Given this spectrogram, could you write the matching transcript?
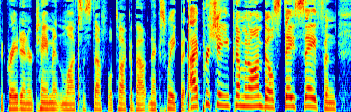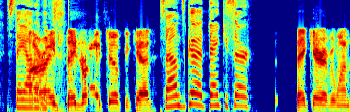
the great entertainment and lots of stuff we'll talk about next week. But I appreciate you coming on, Bill. Stay safe and stay out All of. All right, the... stay dry too if you can. Sounds good. Thank you, sir. Take care, everyone.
